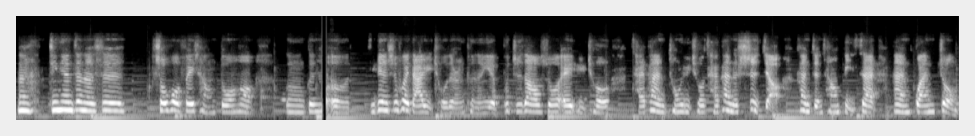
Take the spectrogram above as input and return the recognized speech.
那今天真的是收获非常多哈，嗯，跟呃，即便是会打羽球的人，可能也不知道说，哎，羽球裁判从羽球裁判的视角看整场比赛，和观众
